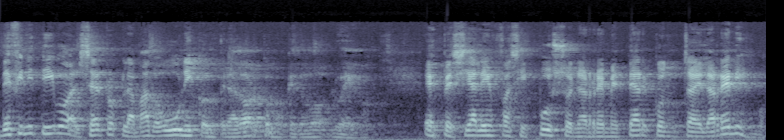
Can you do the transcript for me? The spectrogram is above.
definitivo al ser proclamado único emperador como quedó luego. Especial énfasis puso en arremeter contra el arrianismo,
